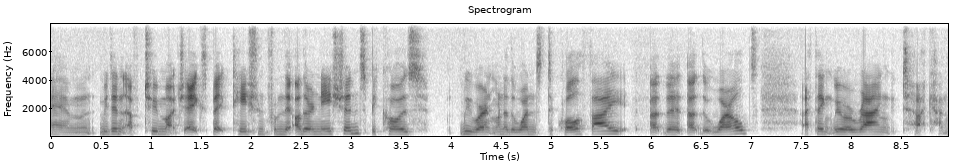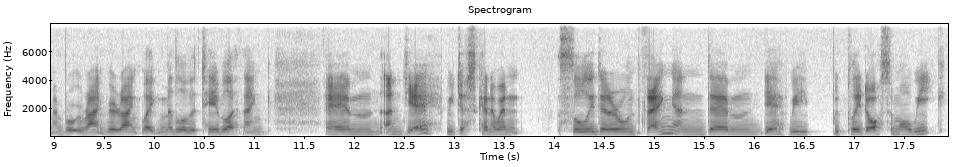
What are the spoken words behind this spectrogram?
Um, we didn't have too much expectation from the other nations because we weren't one of the ones to qualify at the at the Worlds. I think we were ranked. I can't remember what we ranked. We were ranked like middle of the table, I think. Um, and yeah, we just kind of went slowly, did our own thing, and um, yeah, we we played awesome all week.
